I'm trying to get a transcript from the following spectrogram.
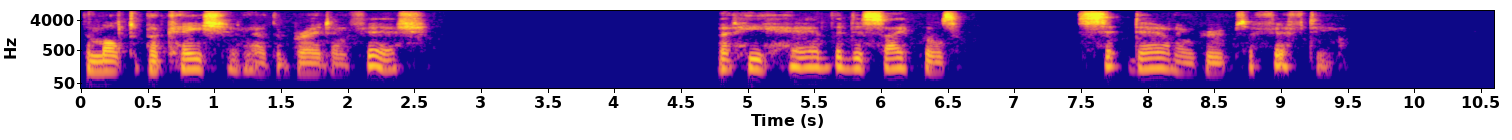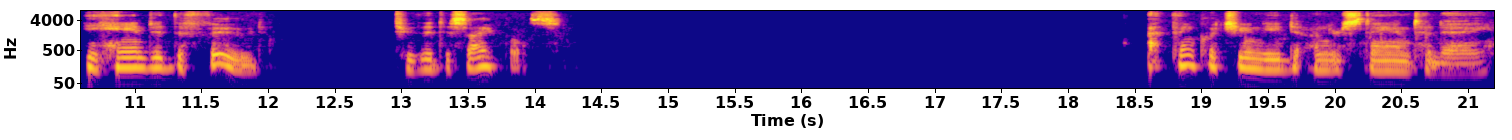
the multiplication of the bread and fish, but he had the disciples sit down in groups of 50. He handed the food to the disciples. I think what you need to understand today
